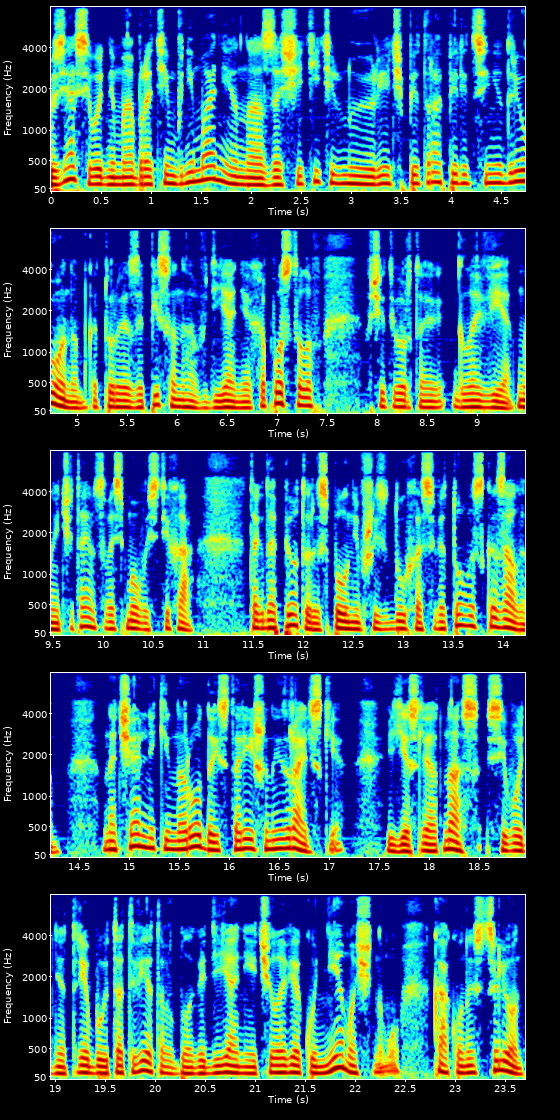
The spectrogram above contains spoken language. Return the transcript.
Друзья, сегодня мы обратим внимание на защитительную речь Петра перед Синедрионом, которая записана в Деяниях апостолов в 4 главе. Мы читаем с 8 стиха. «Тогда Петр, исполнившись Духа Святого, сказал им, «Начальники народа и старейшины израильские, если от нас сегодня требуют ответа в благодеянии человеку немощному, как он исцелен,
